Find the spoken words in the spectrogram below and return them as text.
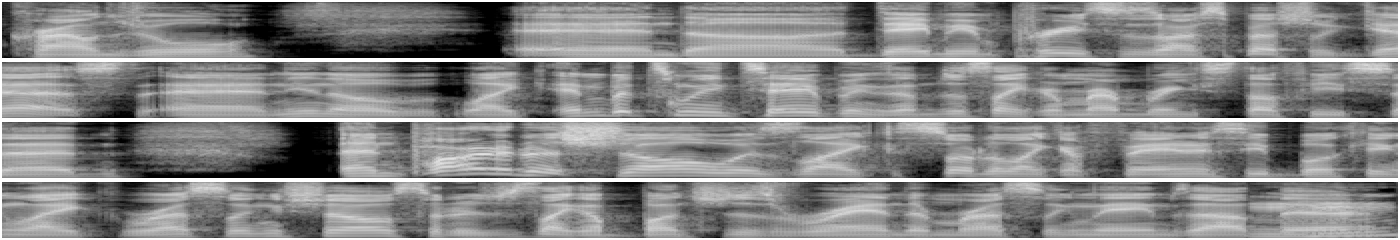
Crown Jewel. And uh Damian Priest is our special guest. And you know, like in between tapings, I'm just like remembering stuff he said. And part of the show is like sort of like a fantasy booking like wrestling show. So there's just like a bunch of just random wrestling names out there.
